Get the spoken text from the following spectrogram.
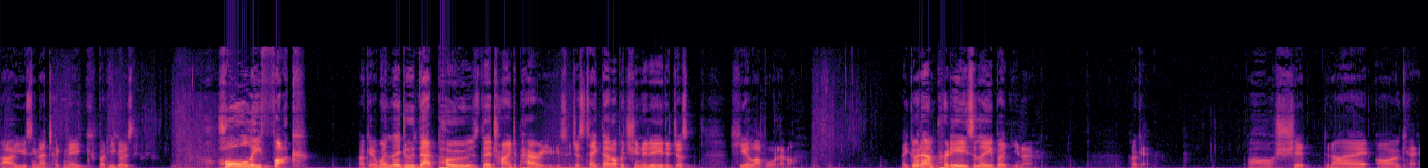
uh, using that technique, but he goes, Holy fuck! Okay, when they do that pose, they're trying to parry you, so just take that opportunity to just heal up or whatever. They go down pretty easily, but you know. Okay. Oh shit, did I? Oh, okay.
